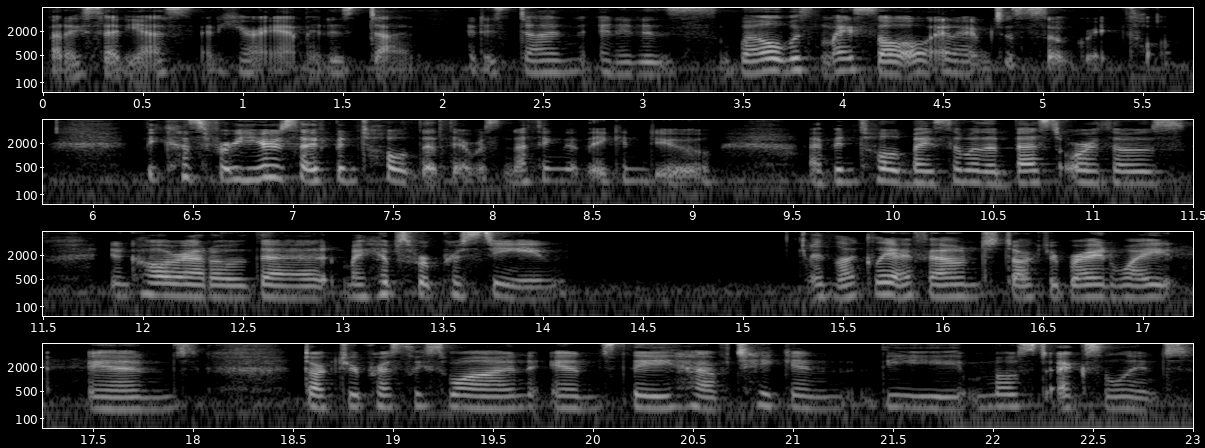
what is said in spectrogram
but I said yes, and here I am. It is done. It is done, and it is well with my soul, and I'm just so grateful. Because for years I've been told that there was nothing that they can do. I've been told by some of the best orthos in Colorado that my hips were pristine, and luckily, I found Dr. Brian White and Dr. Presley Swan, and they have taken the most excellent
